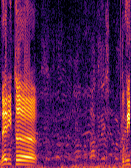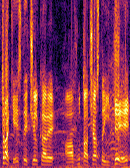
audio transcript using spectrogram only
merită Dumitrache este cel care a avut această idee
